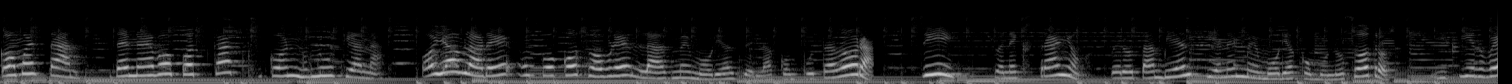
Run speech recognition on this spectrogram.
¿cómo están? De nuevo podcast con Luciana. Hoy hablaré un poco sobre las memorias de la computadora. Sí, suena extraño, pero también tienen memoria como nosotros y sirve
